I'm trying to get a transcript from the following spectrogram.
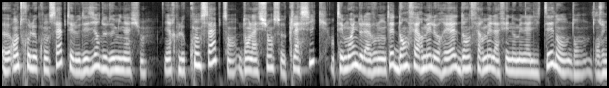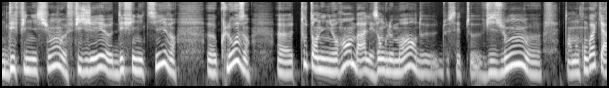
entre le concept et le désir de domination. C'est-à-dire que le concept, dans la science classique, témoigne de la volonté d'enfermer le réel, d'enfermer la phénoménalité dans, une définition euh, figée, euh, définitive, euh, close, tout en ignorant bah, les angles morts de, cette vision. donc on voit qu'il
